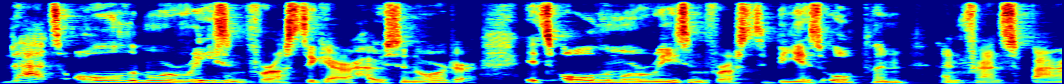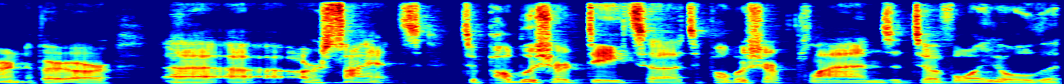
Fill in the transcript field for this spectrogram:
that's all the more reason for us to get our house in order. It's all the more reason for us to be as open and transparent about our uh, uh, our science to publish our data to publish our plans and to avoid all the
